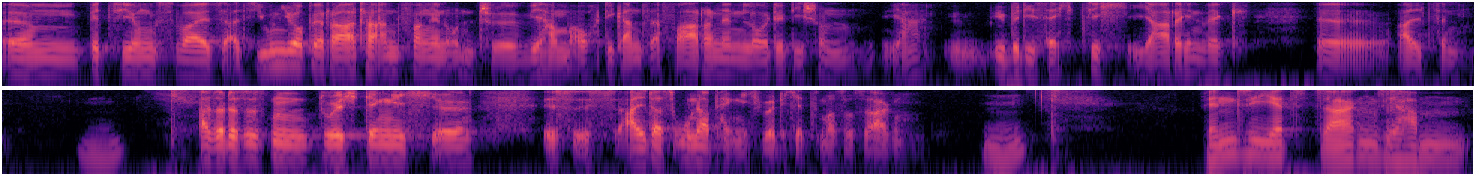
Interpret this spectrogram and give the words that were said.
ähm, beziehungsweise als Juniorberater anfangen und äh, wir haben auch die ganz erfahrenen Leute, die schon ja, über die 60 Jahre hinweg äh, alt sind. Mhm. Also das ist ein durchgängig, äh, ist, ist altersunabhängig, würde ich jetzt mal so sagen. Mhm. Wenn Sie jetzt sagen, Sie haben,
